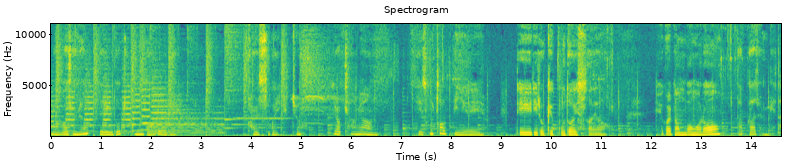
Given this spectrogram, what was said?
막아주면 내일도 조금 더 오래 갈 수가 있겠죠? 이렇게 하면 이 손톱 위에 네일이 이렇게 묻어 있어요. 이걸 면봉으로 닦아줍니다.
